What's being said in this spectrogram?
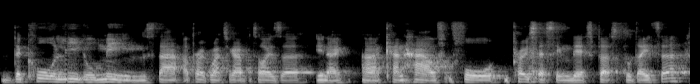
the core legal means that a programmatic advertiser you know uh, can have for processing this personal data.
